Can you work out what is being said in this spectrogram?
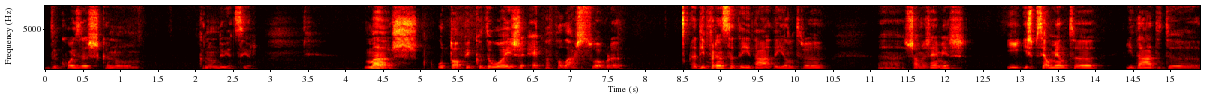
de coisas que não, que não devia de ser. Mas o tópico de hoje é para falar sobre a diferença de idade entre uh, chamas gêmeas e especialmente idade de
